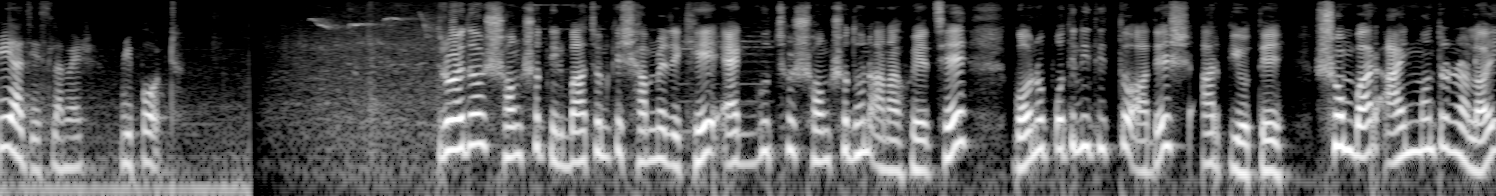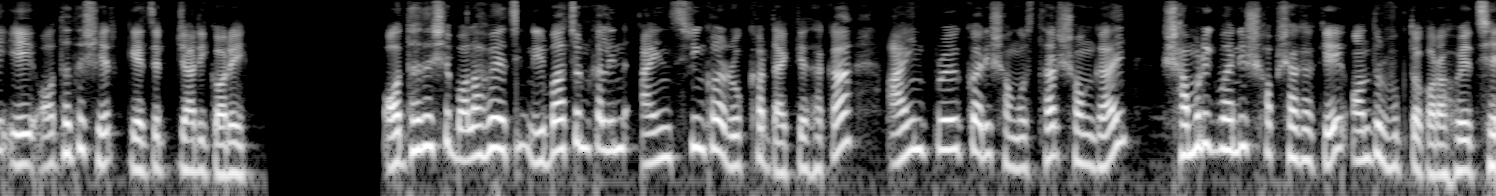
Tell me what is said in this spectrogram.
রিয়াজ ইসলামের রিপোর্ট। ত্রয়োদশ সংসদ নির্বাচনকে সামনে রেখে একগুচ্ছ সংশোধন আনা হয়েছে গণপ্রতিনিধিত্ব আদেশ আরপিওতে। সোমবার আইন মন্ত্রণালয় এই অধ্যাদেশের গেজেট জারি করে। অধ্যাদেশে বলা হয়েছে, নির্বাচনকালীন আইন শৃঙ্খলা রক্ষার দায়িত্বে থাকা আইন প্রয়োগকারী সংস্থার সংজ্ঞায় সামরিক বাহিনীর সব শাখাকে অন্তর্ভুক্ত করা হয়েছে।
